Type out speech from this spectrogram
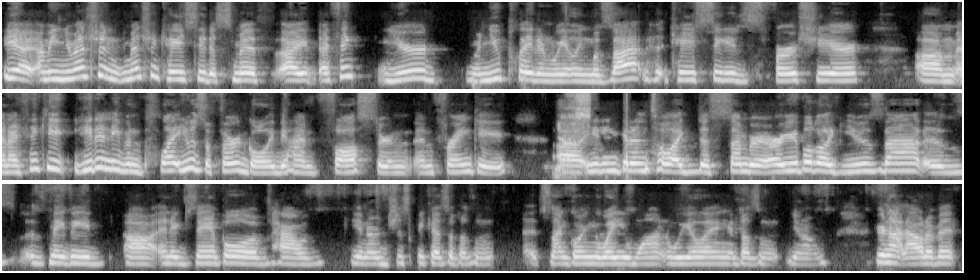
Yeah, I mean, you mentioned you mentioned Casey DeSmith. I I think you're when you played in Wheeling, was that Casey's first year? Um, and I think he, he didn't even play. He was the third goalie behind Foster and, and Frankie. Uh, yes. Uh, he didn't get until like December. Are you able to like use that as, as maybe uh, an example of how you know just because it doesn't it's not going the way you want wheeling it doesn't you know you're not out of it.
